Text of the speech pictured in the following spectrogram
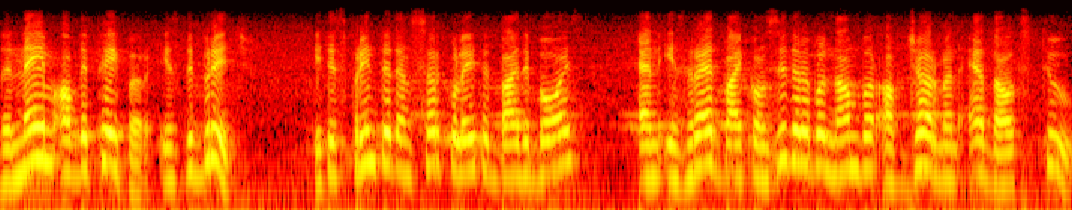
The name of the paper is The Bridge. It is printed and circulated by the boys and is read by considerable number of German adults too.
